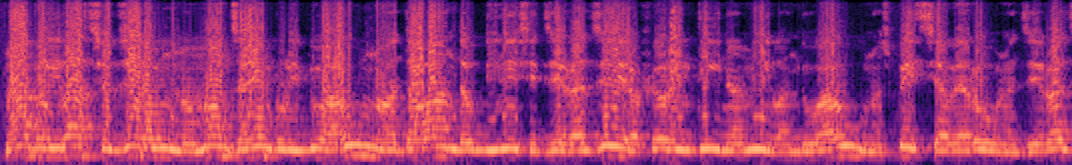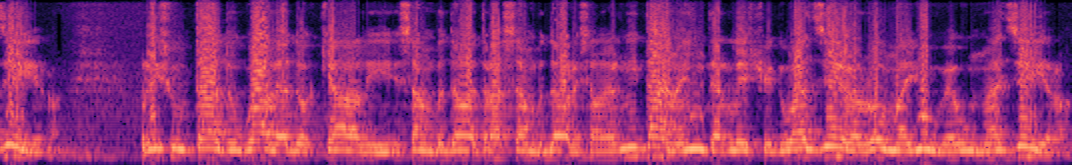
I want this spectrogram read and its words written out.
Napoli-Lazio 0-1, Monza-Empoli 2-1, Atalanta-Udinese 0-0, Fiorentina-Milan 2-1, Spezia-Verona 0-0, risultato uguale ad occhiali Sampdoria, tra Sampdoria e Salernitana, Inter Lecce 2-0, Roma Juve 1-0,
